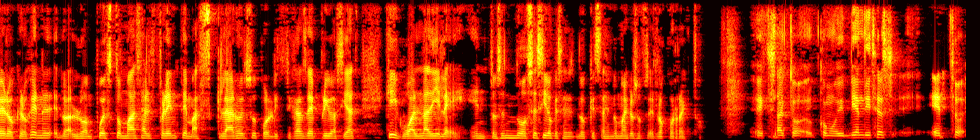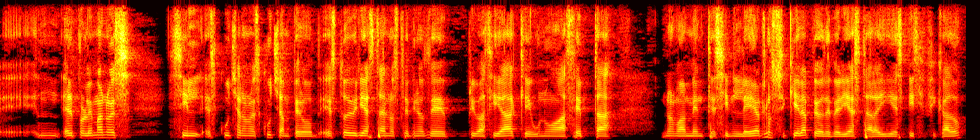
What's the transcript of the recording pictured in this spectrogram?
pero creo que lo, han puesto más al frente, más claro en sus políticas de privacidad, que igual nadie lee. Entonces no sé si lo que, lo que está haciendo Microsoft es lo correcto. Exacto. Como bien dices, esto, el problema no es si escuchan o no escuchan, pero esto debería estar en los términos de privacidad que uno acepta normalmente sin leerlos siquiera, pero debería estar ahí especificado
